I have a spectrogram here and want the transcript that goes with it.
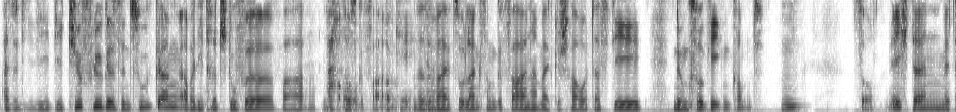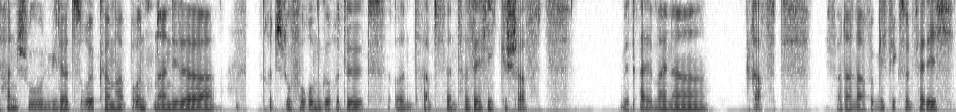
Also die, die, die Türflügel sind zugegangen, aber die Trittstufe war noch so, ausgefahren. Okay, und da sind wir halt so langsam gefahren, haben halt geschaut, dass die nirgendwo gegenkommt. Hm. So, ich dann mit Handschuhen wieder zurückkam, hab unten an dieser Trittstufe rumgerüttelt und hab's dann tatsächlich geschafft, mit all meiner Kraft, ich war danach wirklich fix und fertig,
